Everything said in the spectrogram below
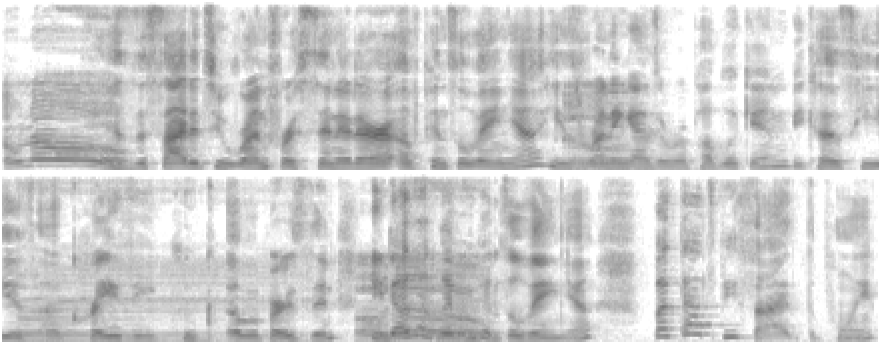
Oh no. has decided to run for senator of Pennsylvania. He's Oh. running as a Republican because he is a crazy kook of a person. he Oh, doesn't live in. Pennsylvania, but that's beside the point.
